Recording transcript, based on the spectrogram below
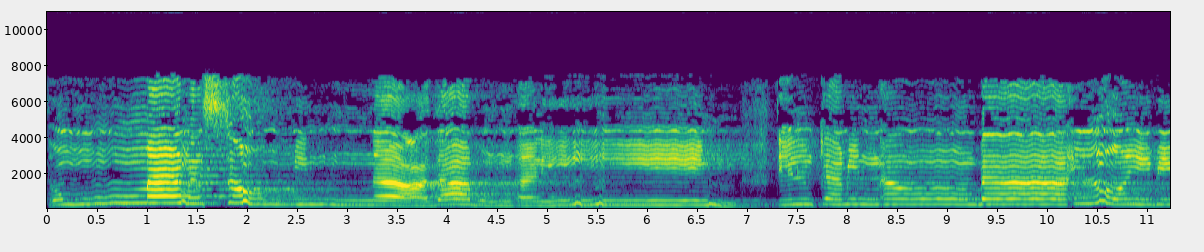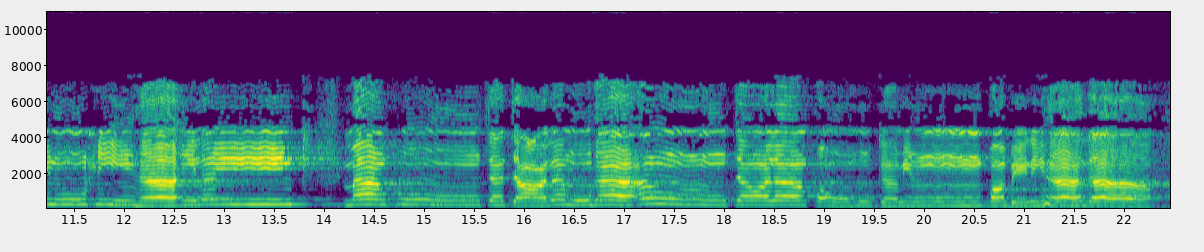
ثُمَّ يَمَسُّهُم مِّنَّا عَذَابٌ أَلِيمٌ. تَعْلَمُهَا أَنتَ وَلَا قَوْمُكَ مِن قَبْلِ هَٰذَا ۖ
